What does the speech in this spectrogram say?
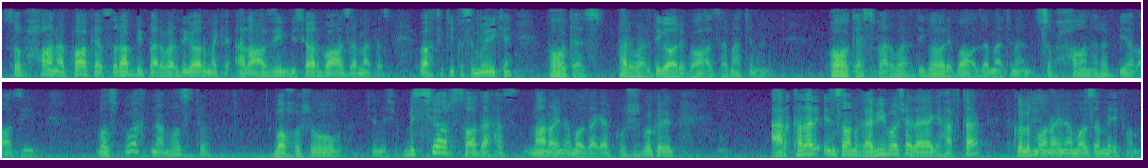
سبحان پاک است. ربی پروردگار مکه. العظیم بسیار با عظمت است. وقتی که قسم که پاک است پروردگار با عظمت من. پاک است پروردگار با عظمت من. سبحان ربی العظیم. باز وقت نماز تو با خشوع بسیار ساده هست معنای نماز اگر کوشش بکنید. هر انسان غبی باشه در یک هفته کل معنای نماز هم می‌فهمه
